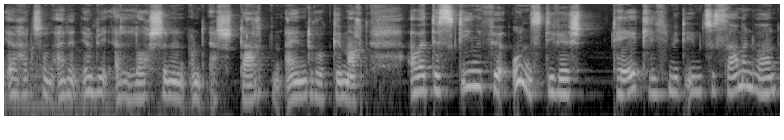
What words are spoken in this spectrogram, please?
Er hat schon einen irgendwie erloschenen und erstarrten Eindruck gemacht. Aber das ging für uns, die wir täglich mit ihm zusammen waren,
